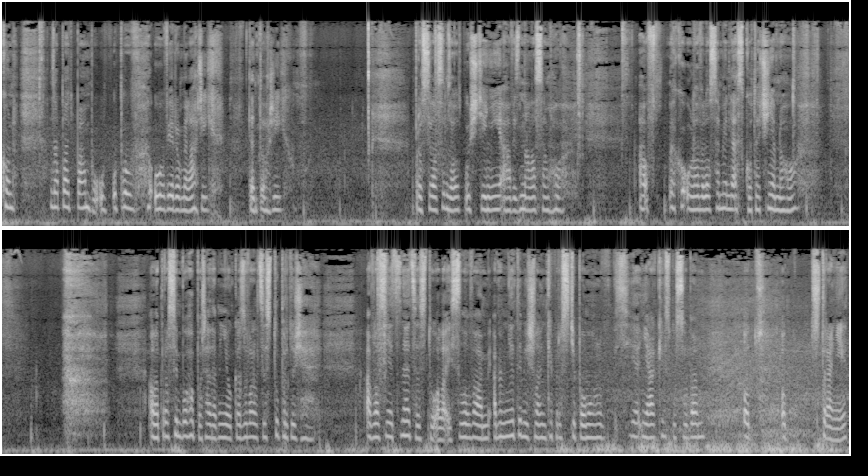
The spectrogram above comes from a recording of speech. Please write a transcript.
kon, zaplať pámbu uvědomila hřích, tento hřích. Prosila jsem za odpuštění a vyznala jsem ho. A jako ulevilo se mi neskutečně mnoho. Ale prosím Boha pořád, aby mě ukazoval cestu, protože a vlastně ne cestu, ale i slova, aby mě ty myšlenky prostě pomohl je nějakým způsobem od, odstranit,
